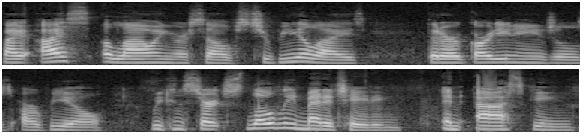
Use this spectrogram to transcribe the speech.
By us allowing ourselves to realize that our guardian angels are real, we can start slowly meditating and asking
